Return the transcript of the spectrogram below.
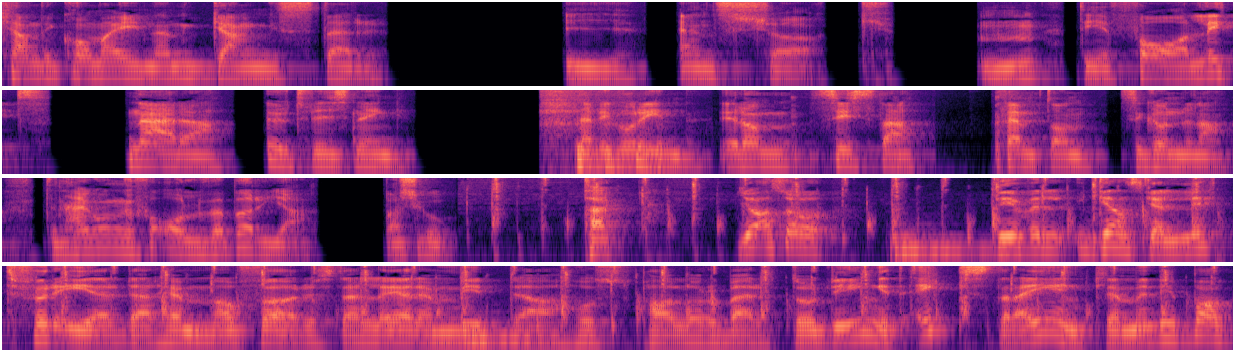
kan det komma in en gangster i ens kök. Mm, det är farligt nära utvisning när vi går in i de sista 15 sekunderna. Den här gången får Oliver börja. Varsågod. Tack. Ja, alltså, det är väl ganska lätt för er där hemma att föreställa er en middag hos Paolo Roberto. Det är inget extra egentligen, men det är bara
